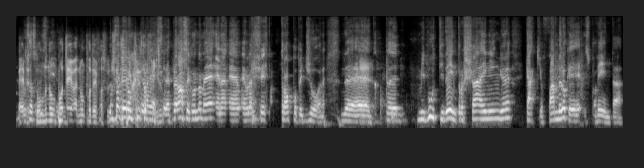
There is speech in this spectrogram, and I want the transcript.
Beh, Non so non, non poteva, non poteva so succedere che non poteva essere, però secondo me è una, è- è una scelta troppo peggiore. Eh, eh, mi butti dentro Shining, cacchio, fammelo che spaventa.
